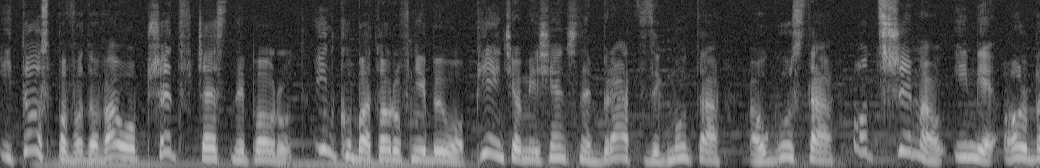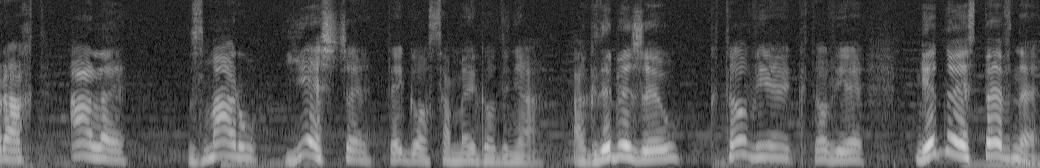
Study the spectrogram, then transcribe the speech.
i to spowodowało przedwczesny poród. Inkubatorów nie było. Pięciomiesięczny brat Zygmunta Augusta otrzymał imię Olbracht, ale zmarł jeszcze tego samego dnia. A gdyby żył, kto wie, kto wie. Jedno jest pewne,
